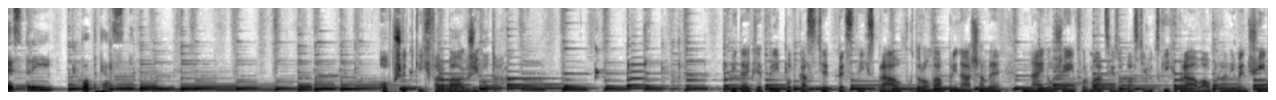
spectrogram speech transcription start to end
Pestrý podcast. O všetkých farbách života. Vítajte pri podcaste Pestrých správ, v ktorom vám prinášame najnovšie informácie z oblasti ľudských práv a ochrany menšín.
